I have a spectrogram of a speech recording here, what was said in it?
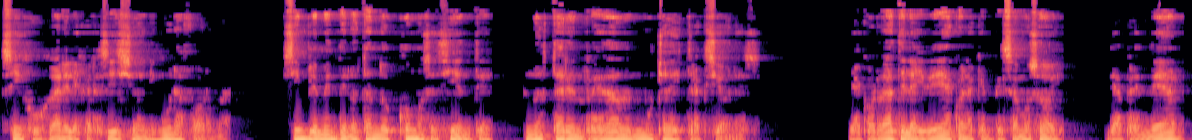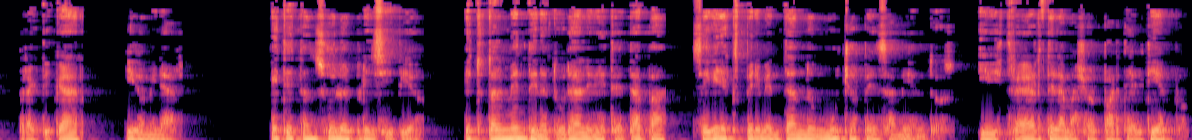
sin juzgar el ejercicio de ninguna forma, simplemente notando cómo se siente no estar enredado en muchas distracciones. Y acordate la idea con la que empezamos hoy, de aprender, practicar y dominar. Este es tan solo el principio. Es totalmente natural en esta etapa seguir experimentando muchos pensamientos y distraerte la mayor parte del tiempo,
